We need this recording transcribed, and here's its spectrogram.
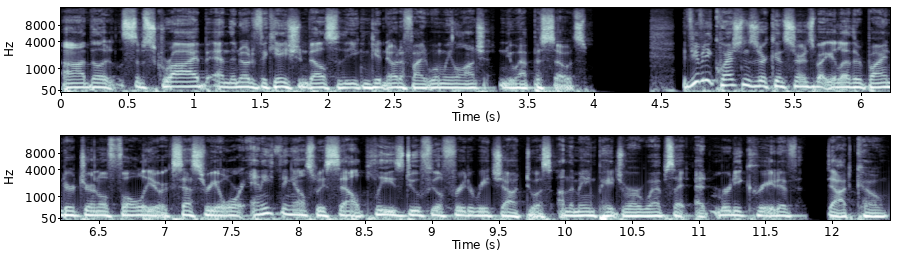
uh, the subscribe and the notification bell so that you can get notified when we launch new episodes. If you have any questions or concerns about your leather binder, journal, folio, accessory, or anything else we sell, please do feel free to reach out to us on the main page of our website at murdycreative.co.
